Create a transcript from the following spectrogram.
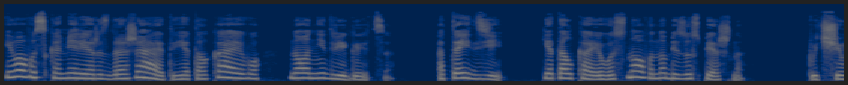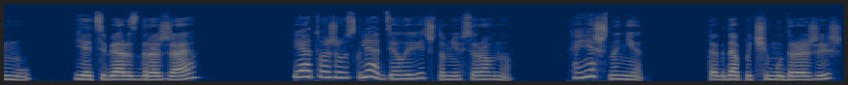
Его высокомерие раздражает, и я толкаю его, но он не двигается. «Отойди». Я толкаю его снова, но безуспешно. «Почему? Я тебя раздражаю?» Я отвожу взгляд, делая вид, что мне все равно. Конечно, нет. Тогда почему дрожишь?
